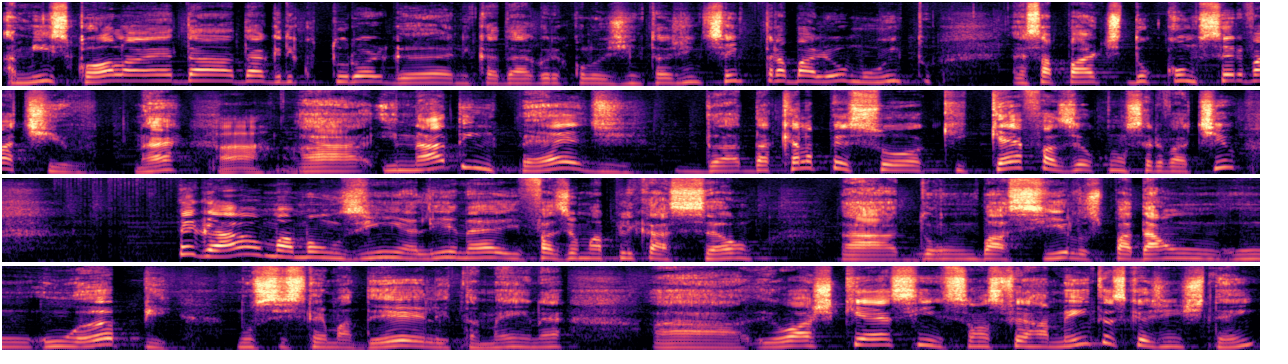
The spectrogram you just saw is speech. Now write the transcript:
a, minha escola é da, da, agricultura orgânica, da agroecologia, então a gente sempre trabalhou muito essa parte do conservativo, né? Ah. ah e nada impede da, daquela pessoa que quer fazer o conservativo pegar uma mãozinha ali, né, e fazer uma aplicação ah, de um bacilos para dar um, um, um, up no sistema dele também, né? Ah, eu acho que é assim, são as ferramentas que a gente tem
